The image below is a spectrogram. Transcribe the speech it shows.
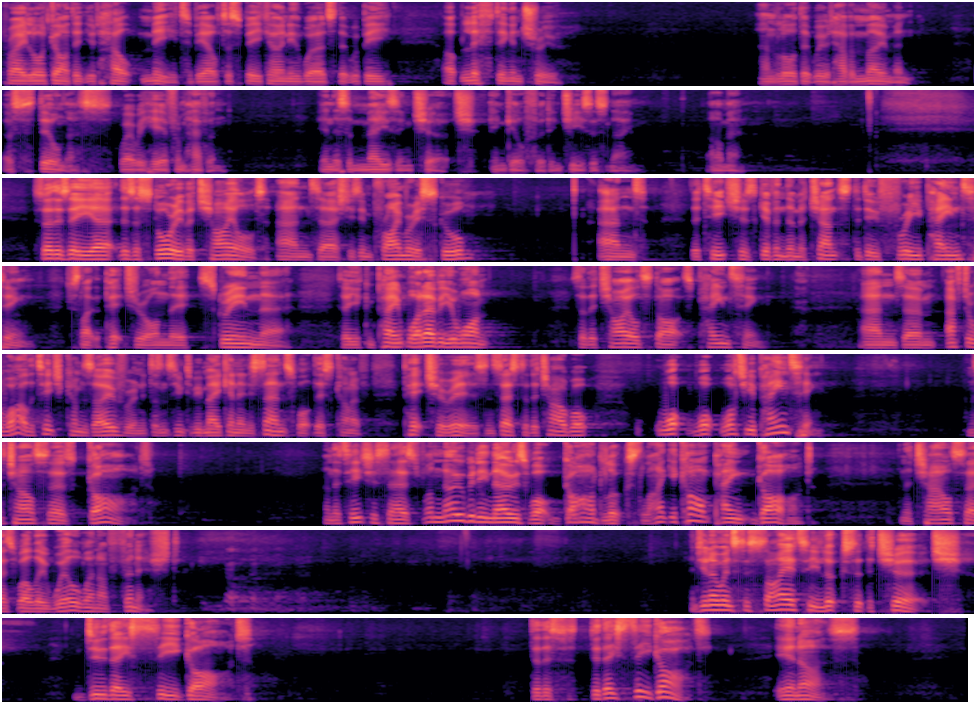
Pray, Lord God, that you'd help me to be able to speak only words that would be uplifting and true. And Lord, that we would have a moment of stillness where we hear from heaven in this amazing church in Guildford. In Jesus' name, amen. So there's a, uh, there's a story of a child, and uh, she's in primary school, and the teacher's given them a chance to do free painting, just like the picture on the screen there. So you can paint whatever you want. So the child starts painting. And um, after a while, the teacher comes over, and it doesn't seem to be making any sense what this kind of picture is, and says to the child, Well, what, what, what are you painting? And the child says, God. And the teacher says, Well, nobody knows what God looks like. You can't paint God. And the child says, Well, they will when I've finished. And you know, when society looks at the church, do they see God? Do, this, do they see God in us?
